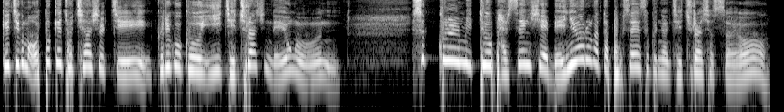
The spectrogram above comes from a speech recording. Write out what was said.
그 지금 어떻게 조치하실지 그리고 그 이 제출하신 내용은 스쿨미트 발생 시에 매뉴얼을 갖다 복사해서 그냥 제출하셨어요.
